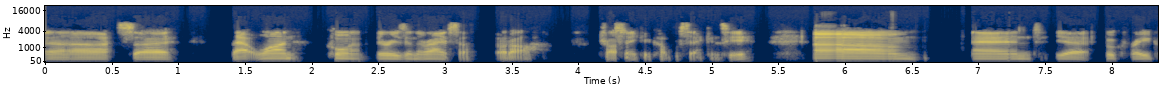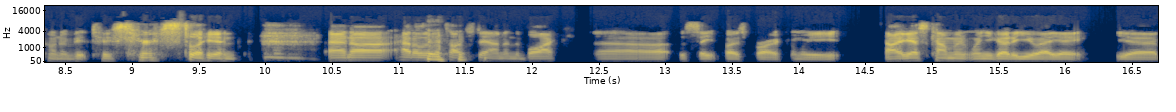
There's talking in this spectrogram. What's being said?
Uh, so that one corner there is in the race, I thought, oh, try to sneak a couple seconds here. Um, and yeah, took recon a bit too seriously and and uh, had a little touchdown in the bike. Uh, the seat post broke, and we, I guess, coming when you go to UAE, you're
